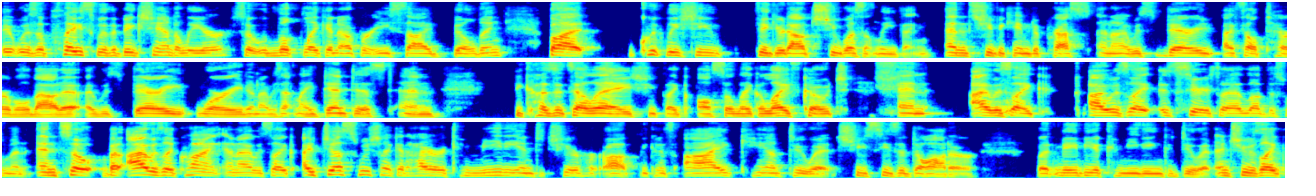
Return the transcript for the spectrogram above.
it was a place with a big chandelier, so it would look like an Upper East Side building. But quickly she figured out she wasn't leaving, and she became depressed. And I was very, I felt terrible about it. I was very worried, and I was at my dentist, and because it's LA, she's like also like a life coach, and I was like, I was like, seriously, I love this woman. And so, but I was like crying and I was like, I just wish I could hire a comedian to cheer her up because I can't do it. She sees a daughter, but maybe a comedian could do it. And she was like,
